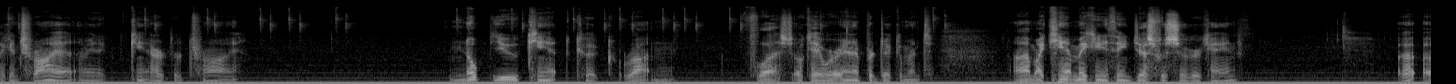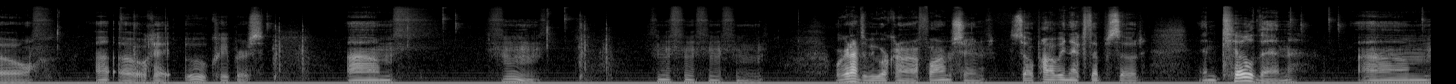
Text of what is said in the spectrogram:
I can try it. I mean, it can't hurt to try. Nope, you can't cook rotten flesh. Okay, we're in a predicament. Um, I can't make anything just with sugarcane. Uh-oh. Uh-oh, okay. Ooh, creepers. Um, hmm. We're gonna have to be working on our farm soon, so probably next episode. Until then, um,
